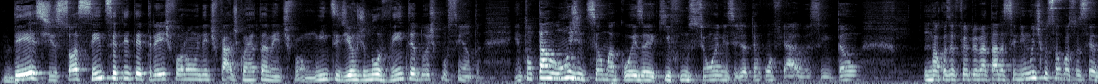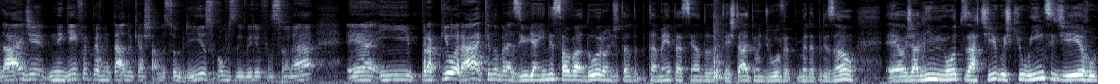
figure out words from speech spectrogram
Destes, só 173 foram identificados corretamente. Foi um índice de erro de 92%. Então tá longe de ser uma coisa que funcione seja tão confiável assim. Então, uma coisa que foi implementada sem nenhuma discussão com a sociedade, ninguém foi perguntado o que achava sobre isso, como isso deveria funcionar. É, e para piorar, aqui no Brasil e ainda em Salvador, onde tá, também está sendo testado onde houve a primeira prisão, é, eu já li em outros artigos que o índice de erro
